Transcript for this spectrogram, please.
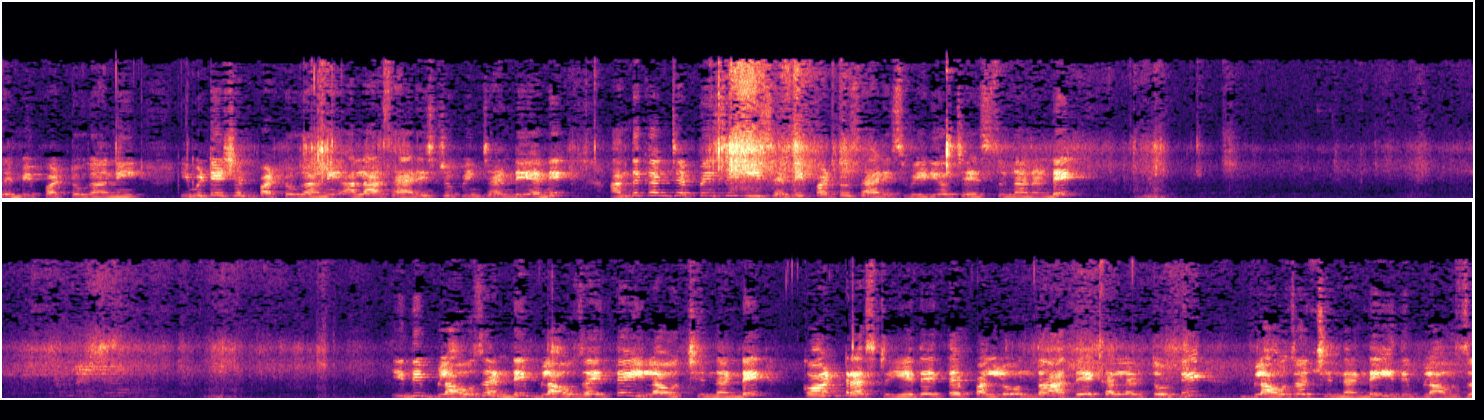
సెమీ పట్టు కానీ ఇమిటేషన్ పట్టు కానీ అలా శారీస్ చూపించండి అని అందుకని చెప్పేసి ఈ సెమీ పట్టు శారీస్ వీడియో చేస్తున్నానండి. ఇది బ్లౌజ్ అండి. బ్లౌజ్ అయితే ఇలా వచ్చిందండి. కాంట్రాస్ట్ ఏదైతే పళ్ళు ఉందో అదే కలర్ తోటి బ్లౌజ్ వచ్చిందండి. ఇది బ్లౌజ్.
